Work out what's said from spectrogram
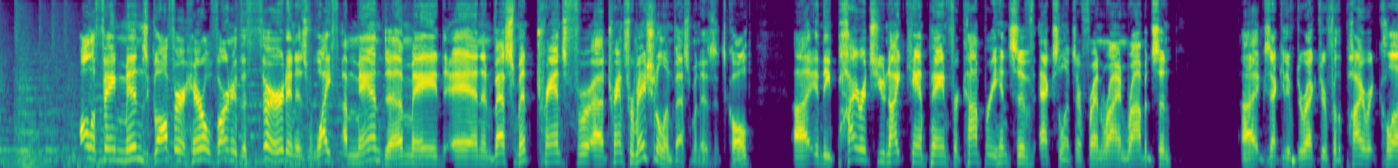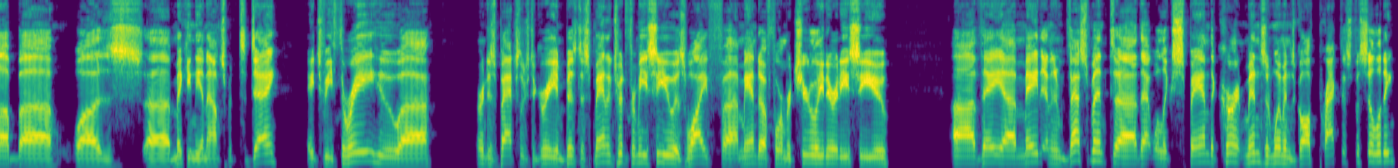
Hall of Fame men's golfer Harold Varner III and his wife Amanda made an investment, transfer uh, transformational investment, as it's called, uh, in the Pirates Unite campaign for comprehensive excellence. Our friend Ryan Robinson, uh, executive director for the Pirate Club, uh, was uh, making the announcement today. HV3, who uh, earned his bachelor's degree in business management from ECU, his wife uh, Amanda, a former cheerleader at ECU. Uh, they made an investment that will expand the current men's and women's golf practice facility.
